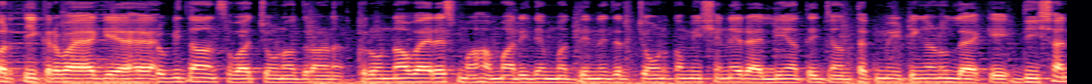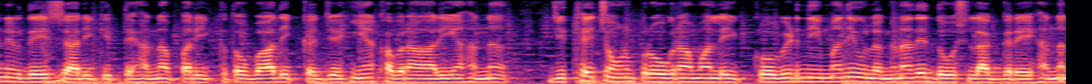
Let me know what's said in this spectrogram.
ਭਰਤੀ ਕਰਵਾਇਆ ਗਿਆ ਹੈ। ਵਿਧਾਨ ਸਭਾ ਚੋਣਾਂ ਦੌਰਾਨ ਕਰੋਨਾ ਵਾਇਰਸ ਮਹਾਮਾਰੀ ਦੇ ਮੱਦੇਨਜ਼ਰ ਚੋਣ ਕਮਿਸ਼ਨ ਨੇ ਰੈਲੀਆਂ ਤੇ ਜਨਤਕ ਮੀਟਿੰਗਾਂ ਨੂੰ ਲੈ ਕੇ ਦਿਸ਼ਾ ਨਿਰਦੇਸ਼ ਜਾਰੀ ਕੀਤੇ ਹਨ, ਪਰ ਇੱਕ ਤੋਂ ਬਾਅਦ ਇੱਕ ਅਜਿਹੀਆਂ ਖਬਰਾਂ ਆ ਰਹੀਆਂ ਹਨ ਜਿੱਥੇ ਚੋਣ ਪ੍ਰੋਗਰਾਮਾਂ ਲਈ ਕੋਵਿਡ ਨਿਯਮਾਂ ਦੀ ਉਲੰਘਣਾ ਦੇ ਦੋਸ਼ ਲੱਗ ਰਹੇ ਹਨ।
